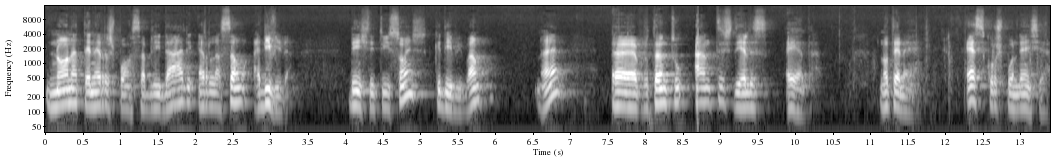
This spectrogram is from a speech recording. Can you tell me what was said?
não ter responsabilidade em relação à dívida de instituições que devem banco, né? Uh, portanto, antes deles entrar. Não tem essa correspondência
